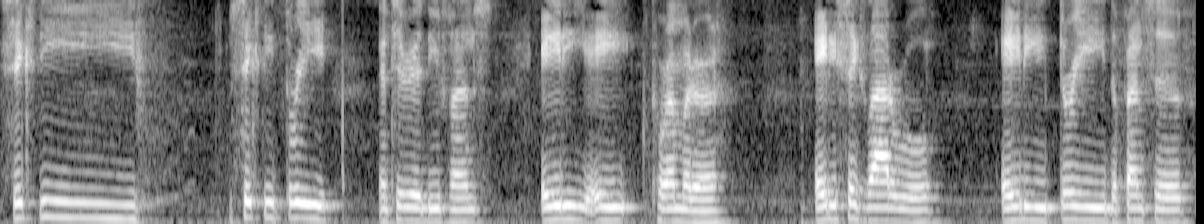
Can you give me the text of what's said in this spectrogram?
60, 63 interior defense, 88 perimeter, 86 lateral, 83 defensive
